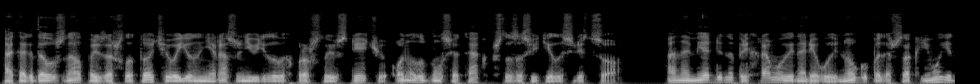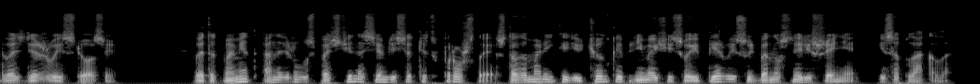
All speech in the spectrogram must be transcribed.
А когда узнал, произошло то, чего Юна ни разу не видела в их прошлую встречу, он улыбнулся так, что засветилось лицо. Она медленно, прихрамывая на левую ногу, подошла к нему, едва сдерживая слезы. В этот момент она вернулась почти на 70 лет в прошлое, стала маленькой девчонкой, принимающей свои первые судьбоносные решения, и заплакала.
